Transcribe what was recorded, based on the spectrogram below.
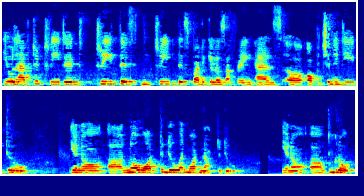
you'll have to treat it, treat this, treat this particular suffering as an opportunity to you know, uh, know what to do and what not to do, you know, uh, to grow.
